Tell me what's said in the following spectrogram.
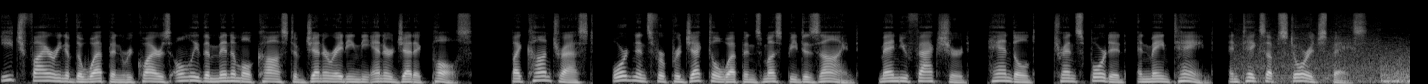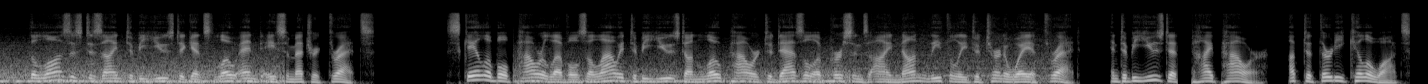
Each firing of the weapon requires only the minimal cost of generating the energetic pulse. By contrast, ordnance for projectile weapons must be designed, manufactured, handled, transported, and maintained, and takes up storage space. The laws is designed to be used against low-end asymmetric threats. Scalable power levels allow it to be used on low power to dazzle a person's eye non-lethally to turn away a threat, and to be used at high power, up to 30 kilowatts,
